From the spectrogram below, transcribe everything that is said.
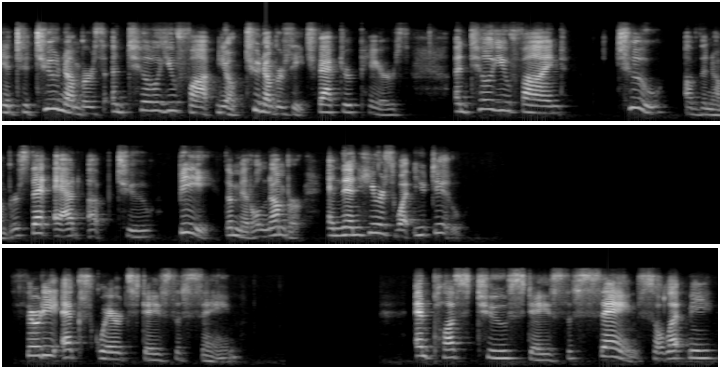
into two numbers until you find, you know, two numbers each, factor pairs, until you find two of the numbers that add up to B, the middle number. And then here's what you do. 30x squared stays the same. And plus 2 stays the same. So let me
